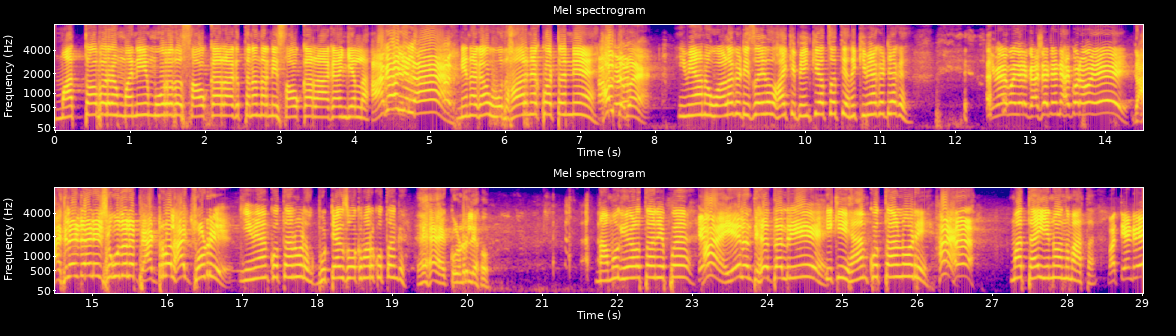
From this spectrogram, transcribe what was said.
ಮತ್ತೊಬ್ಬರ ಮನಿ ಮೂರದ ಸಾವುಕಾರ ಆಗತ್ತನಂದ್ರ ನೀ ಸಾವುಕಾರ ಆಗಂಗಿಲ್ಲ. ಆಗಂಗಿಲ್ಲ. ನಿನಗ ಉದಾಹರಣೆ ಕೊಟ್ಟನ್ನೇ. ಇವ್ಯಾನ ಒಳಗೆ ಡಿಸೈನ್ ಹಾಕಿ ಬೆಂಕಿ ಹಚ್ಚತ್ತಿ ಅನ ಕಿಮ್ಯಾ ಇವಾಗ ಬಂದ್ರೆ ಗಾಸ ಟೆಂಡೆ ಹಾಕೋರ ಏ! ಗಾಸಲೆ ಟಾಣಿ ಸಿಗುದಿಲ್ಲ ಪೆಟ್ರೋಲ್ ಹಾಕಿ ಸುಡ್ರಿ. ಇವ್ಯಾನ್ ಕೂತ ನೋಡು ಬುಟ್ಟ್ಯಾಗ ಜೋಕ ಮಾರ ಕೂತಂಗ. ಏ ಕುಂಡ್ರಲಿ ಅವು. ನಮಗ್ ಹೇಳ್ತಾನಿಪ್ಪ. ಹಾ ಏನಂತ ಹೇಳ್ತಾನ್ರಿ? ಈಕಿ ಹ್ಯಾಂಗ್ ಕೂತಾಳ ನೋಡ್ರಿ. ಹಾ. ಹಾ, ಮತ್ತ ಇನ್ನೊಂದು ಮಾತ. ಮತ್ತೇನ್ರಿ?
